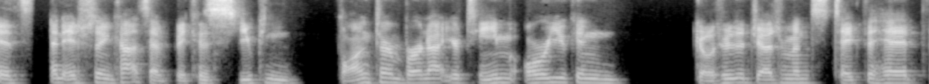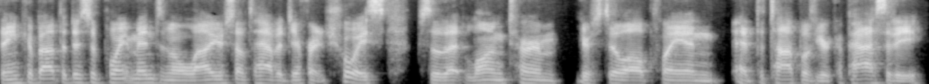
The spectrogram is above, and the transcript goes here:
it's an interesting concept because you can long term burn out your team or you can go through the judgments, take the hit, think about the disappointment, and allow yourself to have a different choice so that long term you're still all playing at the top of your capacity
